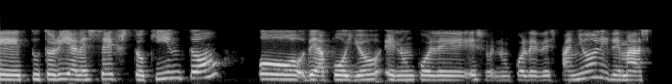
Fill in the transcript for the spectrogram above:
Eh, tutoría de sexto, quinto o de apoyo en un cole, eso, en un cole de español y demás.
